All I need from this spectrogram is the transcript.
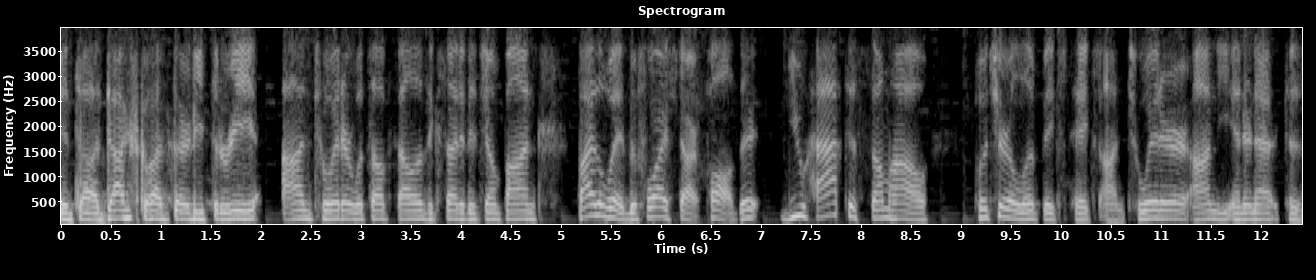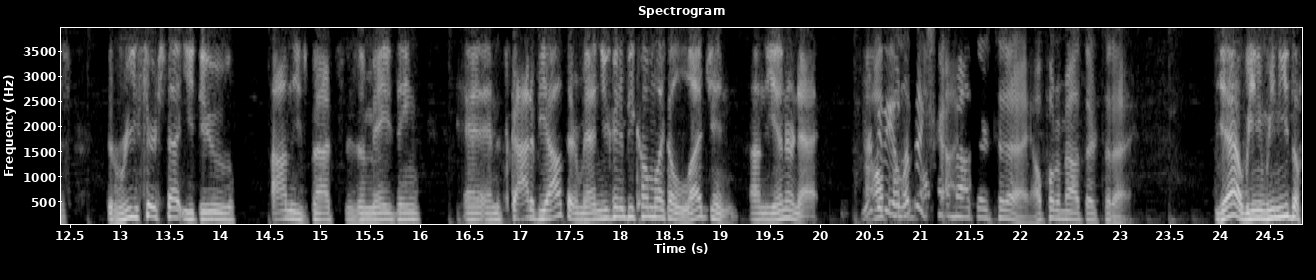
It's uh, Doc Squad 33 on Twitter. What's up, fellas? Excited to jump on. By the way, before I start, Paul, there, you have to somehow put your Olympics picks on Twitter, on the internet, because the research that you do on these bets is amazing, and, and it's got to be out there, man. You're going to become like a legend on the internet. You're I'll the put 'em- Olympics I'll put 'em guy. out there today. I'll put them out there today. Yeah, we we need the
